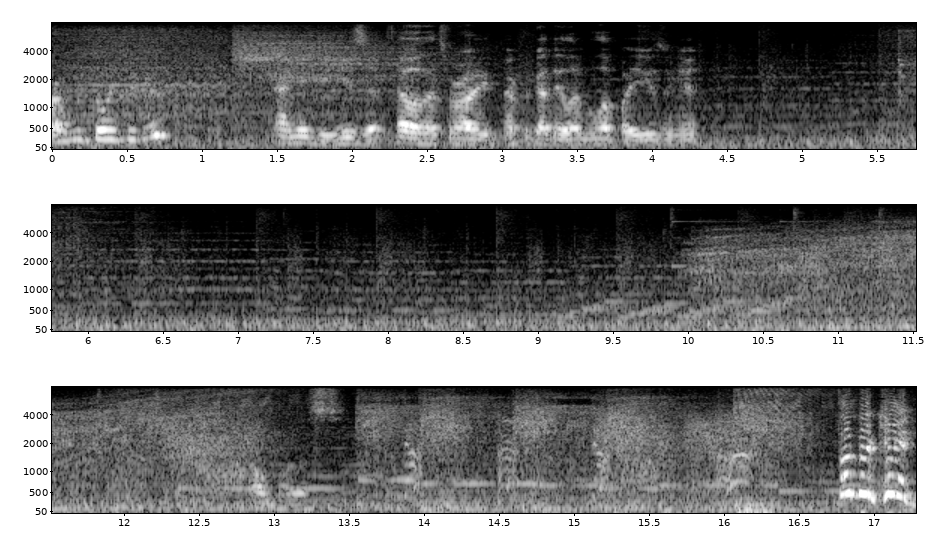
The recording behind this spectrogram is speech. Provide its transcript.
Are we going to do? I need to use it. Oh, that's right. I forgot they level up by using it. Almost. Thunder Kid!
